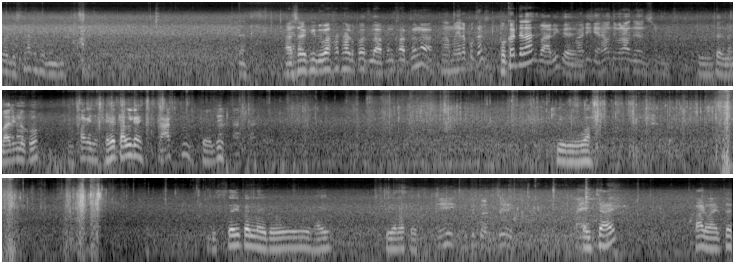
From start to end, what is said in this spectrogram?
तो दिसला कसा तुम्ही असा किरवा हा खडपतला आपण खातो ना. हा महिला पकड. पकड त्याला? बारीक आहे. बारीक आहे. राहू दे राहू दे. चल बारीक नको. टाकायचं हे चालेल काय? टाक तू. हे दे. किरवा दिसतही पण नाही तो हाय गेला तो त्यांच्या आहे काढ बाहेर चल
